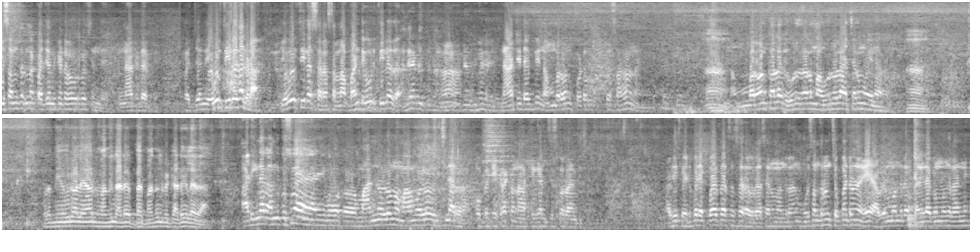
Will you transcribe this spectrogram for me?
ఈ సంవత్సరం నాకు పద్దెనిమిది క్వింటల వరకు వచ్చింది నాటి డబ్బి. పద్దెనిమిది ఎవరు తీలేదు అక్కడ? ఎవరు తీలేదు సార్? అసలు నా పంట ఎవరు తీలేదా. నాటి డబ్బి నంబర్ వన్ ఫోటోతో సహా ఉన్నాయి. నంబర్ వన్ కలర్ ఎవరు కలర్ మా ఊరిలో ఆశ్చర్యం పోయినారు. ఇప్పుడు మీ ఊరు వాళ్ళు ఎవరు మందులు అడగ మందులు పెట్టి అడగలేదా? అడిగినారు. అందుకోసమే ఒక మా అన్నోళ్ళు మా మామ వాళ్ళు ఇచ్చినారు. ఒక్కొక్క ఎకరాకు నాలుగు ఎకరాలు తీసుకోవడానికి. అది పెట్టుబడి ఎక్కువ అయిపోతుంది సార్. అవి రసాయన మందులు అని మూడు సంవత్సరాలు చెప్పుకుంటున్నాను. ఏ అవే మందులు పని దగ్గర మందులు అన్ని.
